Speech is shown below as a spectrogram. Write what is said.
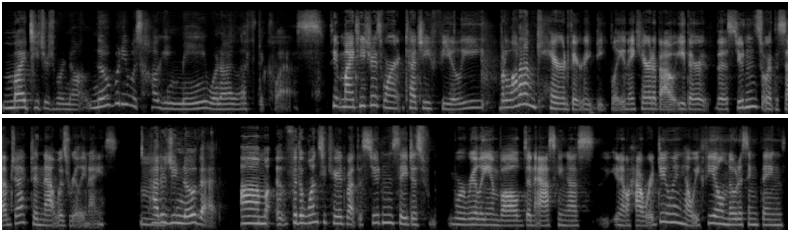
My teachers were not. Nobody was hugging me when I left the class. See, my teachers weren't touchy feely, but a lot of them cared very deeply and they cared about either the students or the subject, and that was really nice. How Mm. did you know that? Um, for the ones who cared about the students, they just were really involved in asking us, you know, how we're doing, how we feel, noticing things.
